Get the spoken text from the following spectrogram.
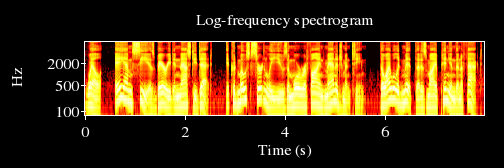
Well, AMC is buried in nasty debt, it could most certainly use a more refined management team, though I will admit that is my opinion than a fact.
